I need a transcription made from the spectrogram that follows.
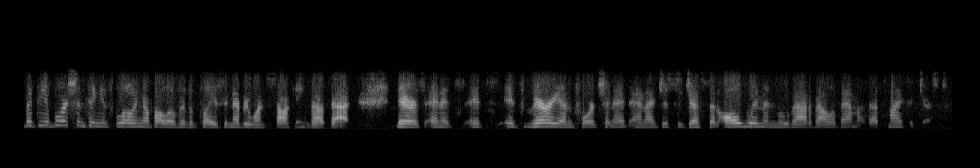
but the abortion thing is blowing up all over the place, and everyone's talking about that. There's, and it's it's it's very unfortunate. And I just suggest that all women move out of Alabama. That's my suggestion.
